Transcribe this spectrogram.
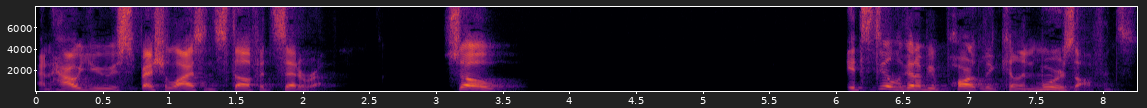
and how you specialize in stuff, etc. So it's still going to be partly Kellen Moore's offense.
